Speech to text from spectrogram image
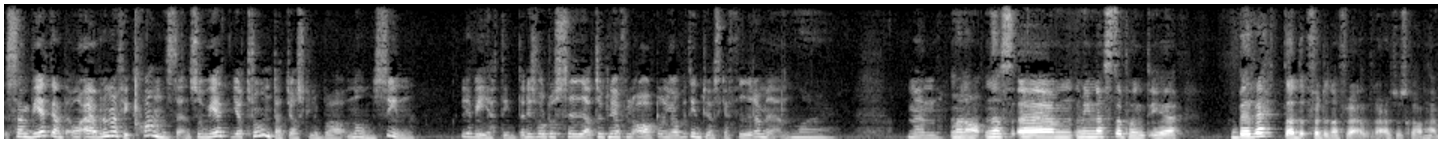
sen vet jag inte. Och även om jag fick chansen så vet jag tror inte att jag skulle bara någonsin. Jag vet inte. Det är svårt att säga. Typ när jag fyller 18. Jag vet inte hur jag ska fira mig än. Men Men ja, näs, ehm, min nästa punkt är berätta för dina föräldrar att du ska ha en hem.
